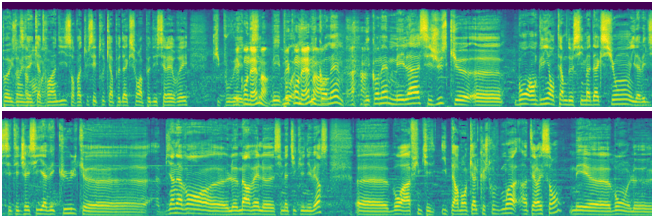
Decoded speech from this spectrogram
Boys dans les années récemment, 90, enfin tous ces trucs un peu d'action, un peu décérébrés qui pouvaient. Mais qu'on aime, mais qu'on aime. mais qu'on aime, mais qu'on aime. Mais là, c'est juste que euh, bon, Ang Lee en termes de cinéma d'action, il avait dit c'était déjà essayé avec Hulk euh, bien avant euh, le Marvel Cinematic Universe. Euh, bon, un film qui est hyper bancal que je trouve moi intéressant, mais euh, bon, le,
